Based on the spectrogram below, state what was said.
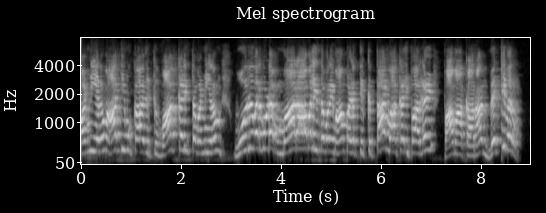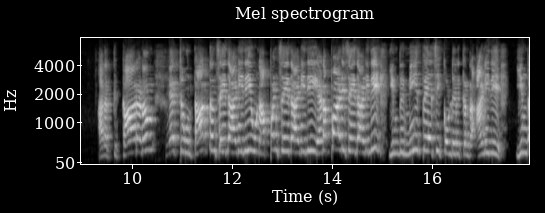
வன்னியரும் அதிமுகவிற்கு வாக்களித்த வன்னியரும் ஒருவர் கூட மாறாமல் இந்த முறை மாம்பழத்திற்குத்தான் வாக்களிப்பார்கள். பாமக தான் வெற்றி பெறும். அதற்கு காரணம் நேற்று உன் தாத்தன் செய்த அநீதி உன் அப்பன் செய்த அநீதி எடப்பாடி செய்த அநீதி இன்று நீ பேசிக் கொண்டிருக்கின்ற அநீதி. இந்த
